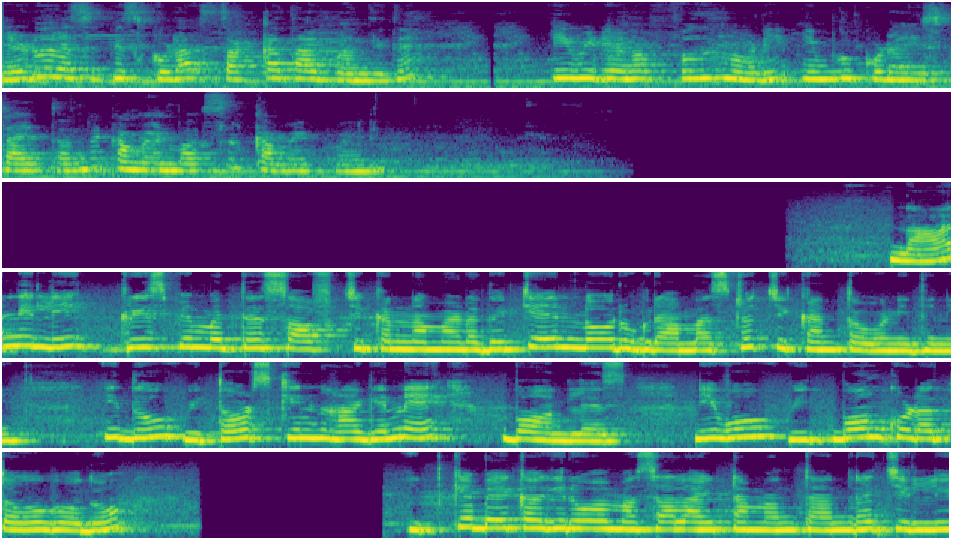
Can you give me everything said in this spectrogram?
ಎರಡು ರೆಸಿಪೀಸ್ ಕೂಡ ಸಖತ್ತಾಗಿ ಬಂದಿದೆ. ಈ ವಿಡಿಯೋನ ಫುಲ್ ನೋಡಿ, ನಿಮಗೂ ಕೂಡ ಇಷ್ಟ ಆಯಿತು ಅಂದರೆ ಕಮೆಂಟ್ ಬಾಕ್ಸಲ್ಲಿ ಕಮೆಂಟ್ ಮಾಡಿ. ನಾನಿಲ್ಲಿ ಕ್ರಿಸ್ಪಿ ಮತ್ತು ಸಾಫ್ಟ್ ಚಿಕನ್ನ ಮಾಡೋದಕ್ಕೆ ನೂರು ಗ್ರಾಮಷ್ಟು ಚಿಕನ್ ತೊಗೊಂಡಿದ್ದೀನಿ. ಇದು ವಿತೌಟ್ ಸ್ಕಿನ್ ಹಾಗೆಯೇ ಬೋನ್ಲೆಸ್ ನೀವು ವಿತ್ ಬೋನ್ ಕೂಡ ತೊಗೋಬೋದು. ಇದಕ್ಕೆ ಬೇಕಾಗಿರುವ ಮಸಾಲ ಐಟಮ್ ಅಂತ ಅಂದರೆ chilli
